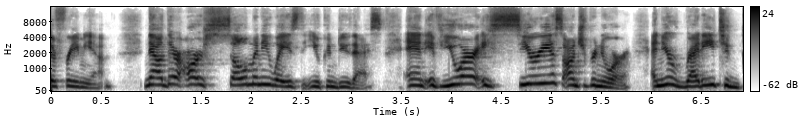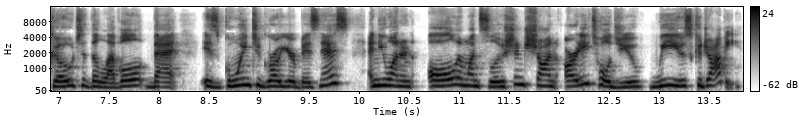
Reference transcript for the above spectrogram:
the freemium. Now, there are so many ways that you can do this. And if you are a serious entrepreneur and you're ready to go to the level that is going to grow your business and you want an all in one solution, Sean already told you we use Kajabi.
